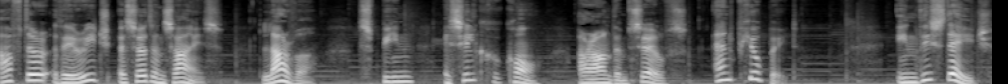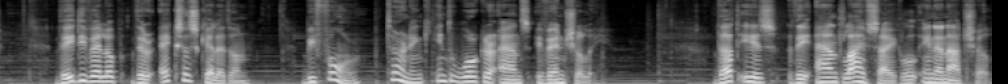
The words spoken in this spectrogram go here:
After they reach a certain size, larvae spin a silk cocoon around themselves and pupate. In this stage, they develop their exoskeleton before turning into worker ants eventually. That is the ant life cycle in a nutshell.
